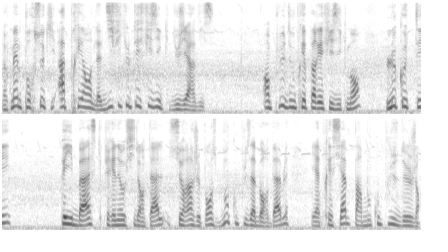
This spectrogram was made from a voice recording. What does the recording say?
Donc même pour ceux qui appréhendent la difficulté physique du GR10, en plus de vous préparer physiquement, le côté Pays Basque, Pyrénées occidentales sera, je pense, beaucoup plus abordable et appréciable par beaucoup plus de gens.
